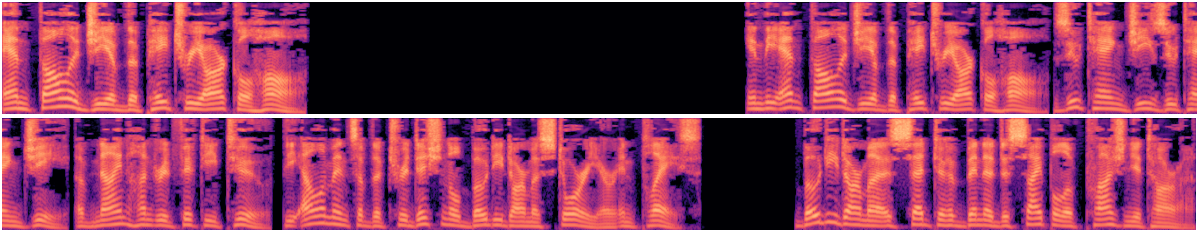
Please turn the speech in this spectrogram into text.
Anthology of the Patriarchal Hall In the Anthology of the Patriarchal Hall of 952, the elements of the traditional Bodhidharma story are in place. Bodhidharma is said to have been a disciple of Prajnatara,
